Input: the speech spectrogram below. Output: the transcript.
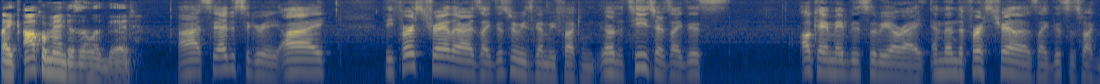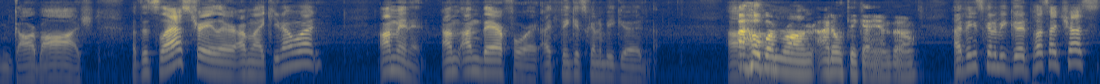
Like Aquaman doesn't look good. Uh, see, I disagree. I the first trailer, I was like, this movie's gonna be fucking, or the teaser, it's like this. Okay, maybe this will be alright. And then the first trailer, I was like, this is fucking garbage. But this last trailer, I'm like, you know what? I'm in it. I'm I'm there for it. I think it's gonna be good. Um, I hope I'm wrong. I don't think I am though. I think it's gonna be good. Plus, I trust.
